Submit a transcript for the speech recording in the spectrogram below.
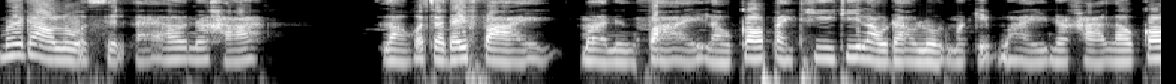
เมื่อดาวน์โหลดเสร็จแล้วนะคะ เราก็จะได้ไฟล์มาหนึ่งไฟล์ เราก็ไปที่ที่เราดาวน์โหลดมาเก็บไว้นะคะ แล้วก็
